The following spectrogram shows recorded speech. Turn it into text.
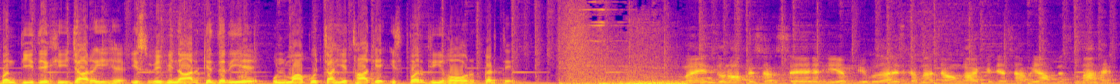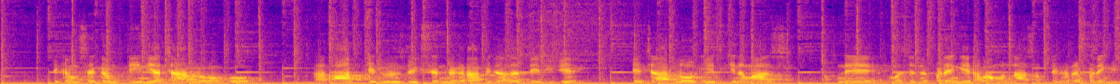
बनती देखी जा रही है। इस वेबिनार के ज़रिए उलमा को चाहिए था कि इस पर भी गौर करते। मैं इन दोनों ऑफिसर से ये ये गुजारिश करना चाहूँगा कि जैसा अभी आपने सुना है कि कम से कम तीन या चार लोगों को आपके जुरिस्डिक्शन में अगर आप इजाज़त दे दीजिए कि चार लोग ईद की नमाज़ अपने मस्जिद में पढ़ेंगे, अवाम उन्नास अपने घर में पढ़ेंगी।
